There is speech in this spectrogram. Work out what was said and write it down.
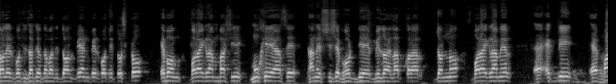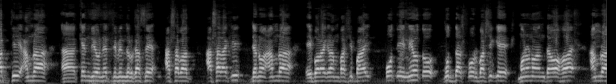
দলের প্রতি জাতীয়তাবাদী দল বিএনপির প্রতি তুষ্ট এবং বড়াই গ্রামবাসী মুখিয়ে আছে ধানের শীষে ভোট দিয়ে বিজয় লাভ করার জন্য। বড়াই গ্রামের আহ, একটি প্রার্থী আমরা কেন্দ্রীয় নেতৃবৃন্দর কাছে আশাবাদ আশা রাখি যেন আমরা এই বড়াই গ্রামবাসী পাই। প্রতিনিয়ত গুরদাসপুরবাসীকে মনোনয়ন দেওয়া হয়। আমরা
